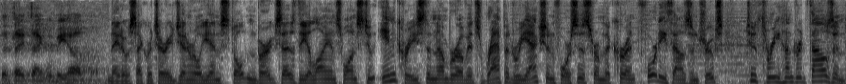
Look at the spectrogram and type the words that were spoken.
that they think will be helpful. NATO Secretary General Jens Stoltenberg says the alliance wants to increase the number of its rapid reaction forces from the current 40,000 troops to 300,000.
